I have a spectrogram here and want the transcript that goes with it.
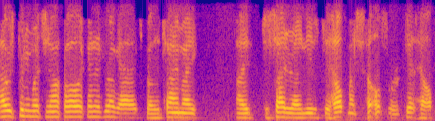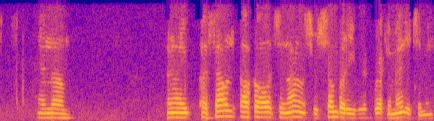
I was pretty much an alcoholic and a drug addict by the time I I decided I needed to help myself or get help, and um, and I I found Alcoholics Anonymous, which somebody re- recommended to me,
